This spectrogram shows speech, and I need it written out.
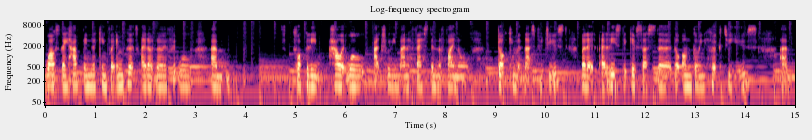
Whilst they have been looking for inputs, I don't know if it will um, properly how it will actually manifest in the final document that's produced, but it, at least it gives us the, the ongoing hook to use um,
